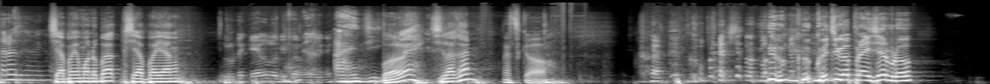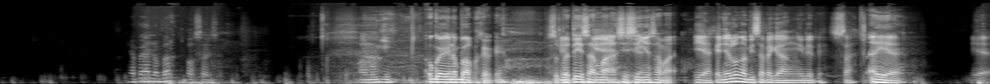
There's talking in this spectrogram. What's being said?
Terus. Siapa yang mau nebak? Siapa yang Lu deh kayak lu lebih baru ini. Anjing. boleh? Silakan. Let's go. Gue pressure banget. Gue juga pressure bro. Siapa yang nebak? Oh sorry. Bang Nugi. Oh gue yang nebak, oke oke. Berarti sama Oke, sisinya sama. Iya kayaknya lu gak bisa pegang ini deh. Susah. Ah iya. Iya,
